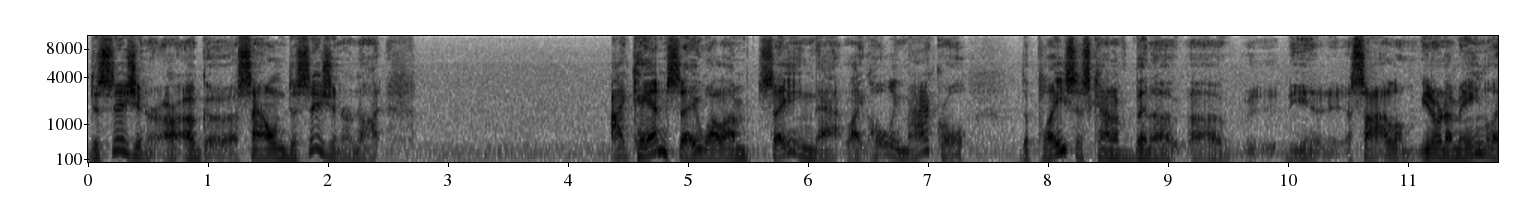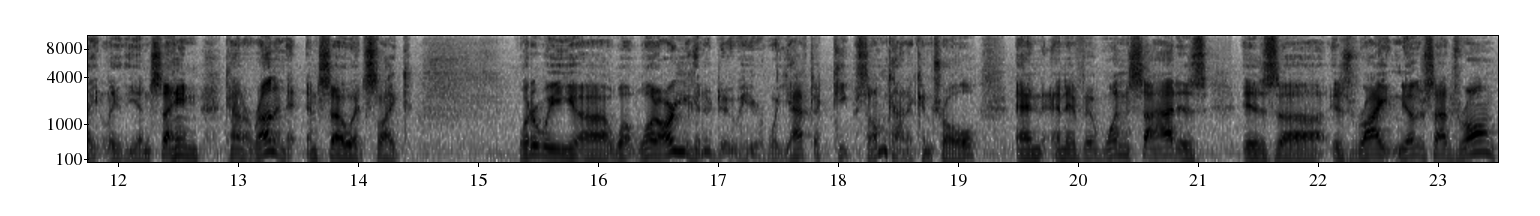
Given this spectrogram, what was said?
decision or, a, a sound decision or not. I can say while I'm saying that, like, holy mackerel, the place has kind of been a, a the asylum. You know what I mean? Lately, the insane kind of running it, and so it's like, what are we? Uh, what what are you going to do here? Well, you have to keep some kind of control, and and if it, one side is is uh, is right and the other side's wrong,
